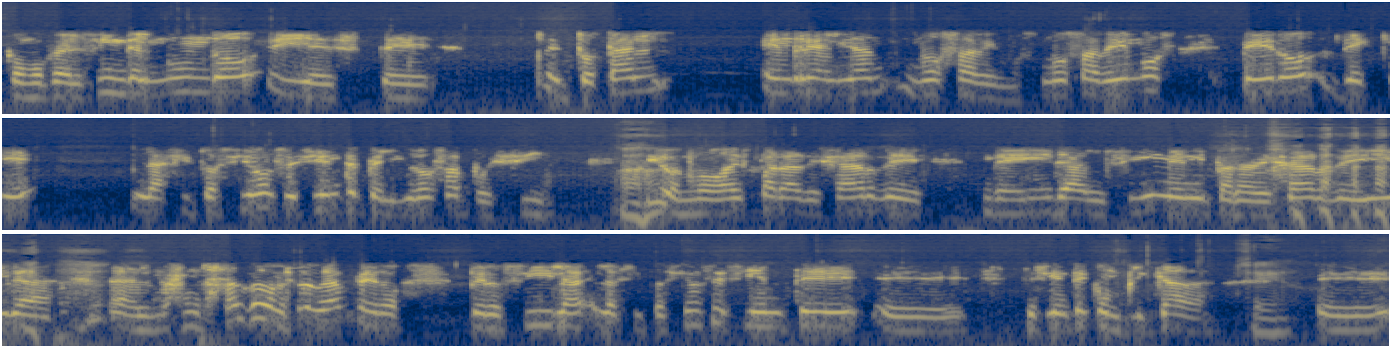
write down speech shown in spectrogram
como el fin del mundo y este total en realidad no sabemos, no sabemos, pero de que la situación se siente peligrosa, pues sí. Digo, no es para dejar de, de ir al cine ni para dejar de ir a, al mandado, ¿verdad? Pero, pero sí, la, la situación se siente, eh, se siente complicada. Eh,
